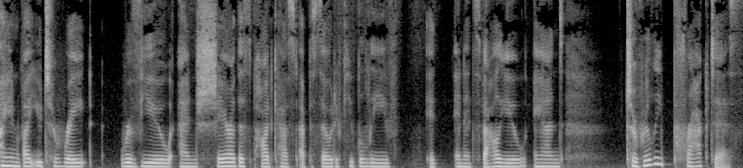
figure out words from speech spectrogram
I invite you to rate, review, and share this podcast episode if you believe it in its value and to really practice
